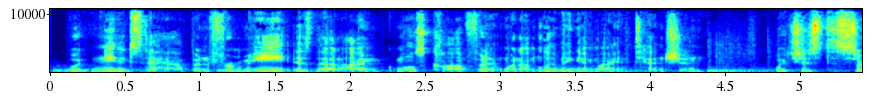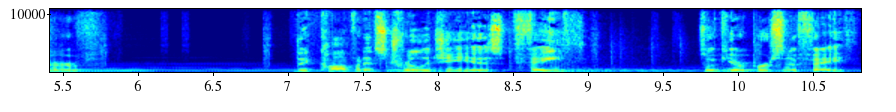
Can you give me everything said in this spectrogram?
What needs to happen for me is that I'm most confident when I'm living in my intention, which is to serve. The confidence trilogy is faith. So if you're a person of faith,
